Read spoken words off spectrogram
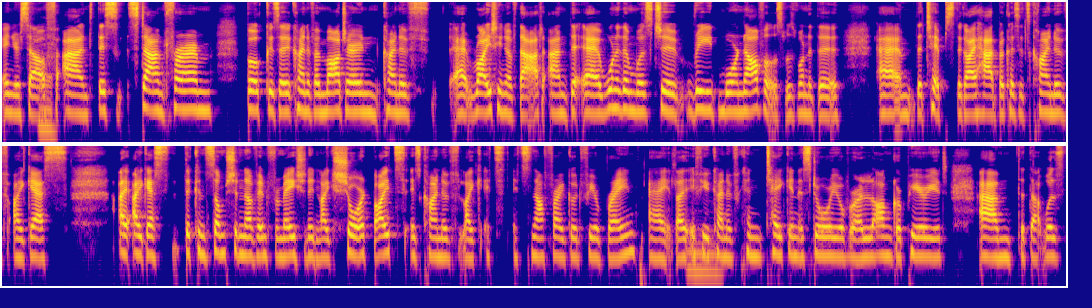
in yourself. Yeah. And this Stand Firm book is a kind of a modern kind of uh, writing of that. And the, uh, one of them was to read more novels was one of the um, the tips the guy had because it's kind of I guess I, I guess the consumption of information in like short bites is kind of like it's it's not very good for your brain. Uh, like if you mm. kind of can take in a story over a longer period, um, that that was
